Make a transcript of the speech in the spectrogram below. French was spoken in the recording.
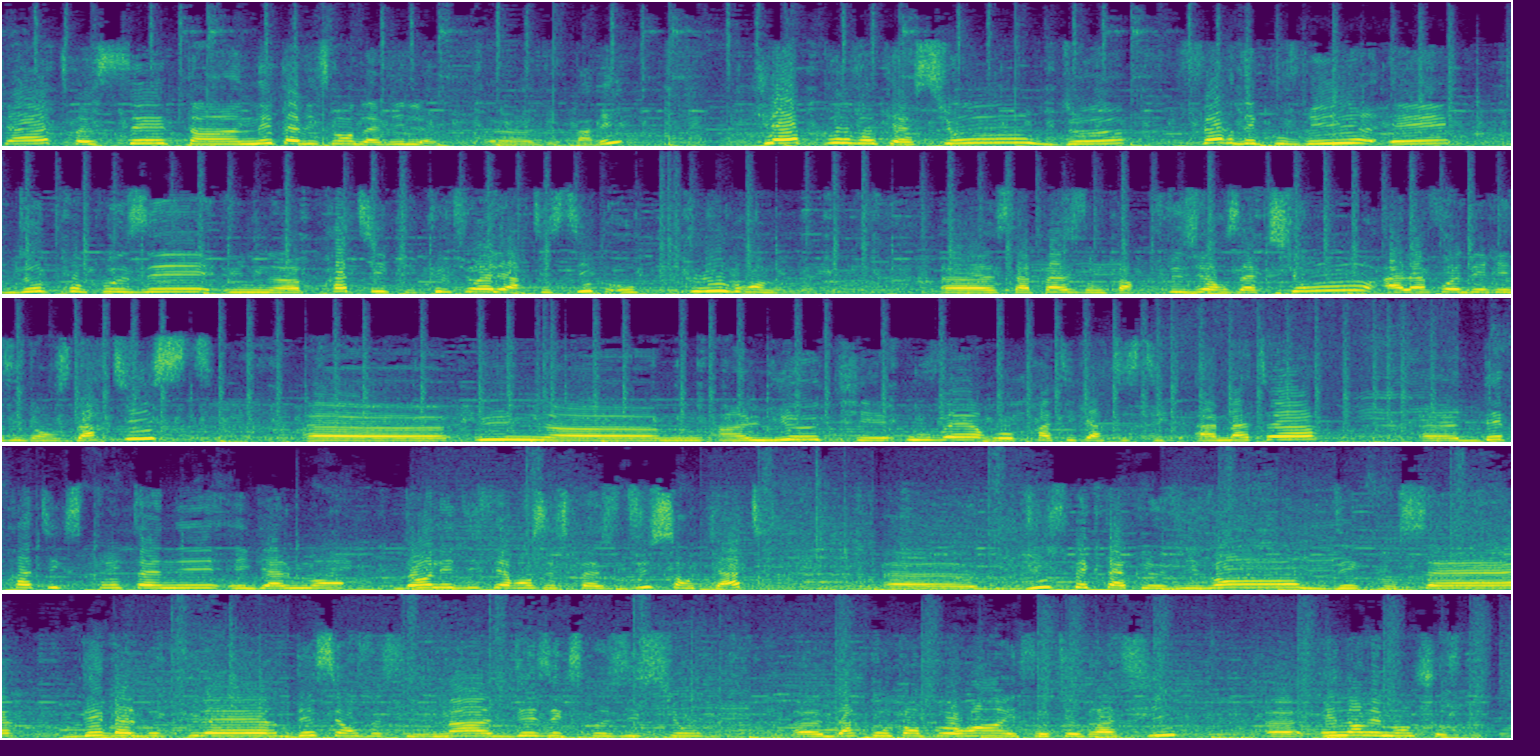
104, c'est un établissement de la ville euh, de Paris qui a pour vocation de faire découvrir et de proposer une pratique culturelle et artistique au plus grand nombre. Euh, ça passe donc par plusieurs actions, à la fois des résidences d'artistes, euh, un lieu qui est ouvert aux pratiques artistiques amateurs, des pratiques spontanées également dans les différents espaces du 104, euh, du spectacle vivant, des concerts, des balles populaires, des séances de cinéma, des expositions euh, d'art contemporain et photographie, euh, énormément de choses.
